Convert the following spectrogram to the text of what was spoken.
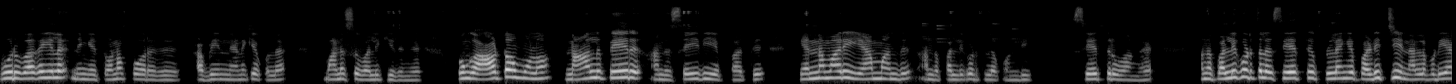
ஒரு வகையில நீங்க துணை போறது அப்படின்னு நினைக்கக்குள்ள மனசு வலிக்குதுங்க. உங்க ஆட்டோ மூலம் நாலு பேர் அந்த செய்தியை பார்த்து என்ன மாதிரி ஏமாந்து அந்த பள்ளிக்கூடத்துல கொண்டு சேர்த்துருவாங்க. அந்த பள்ளிக்கூடத்துல சேர்த்து பிள்ளைங்க படிச்சு நல்லபடியா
